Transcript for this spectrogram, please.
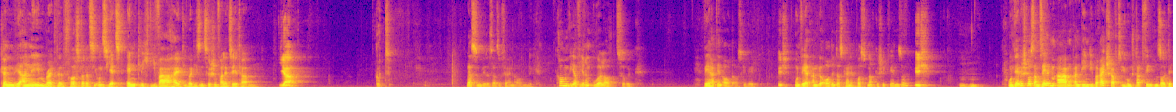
Können wir annehmen, Redwell Foster, dass Sie uns jetzt endlich die Wahrheit über diesen Zwischenfall erzählt haben? Ja. Gut. Lassen wir das also für einen Augenblick. Kommen wir auf Ihren Urlaub zurück. Wer hat den Ort ausgewählt? Ich. Und wer hat angeordnet, dass keine Post nachgeschickt werden soll? Ich. Mhm. Und wer beschloss am selben Abend, an dem die Bereitschaftsübung stattfinden sollte,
